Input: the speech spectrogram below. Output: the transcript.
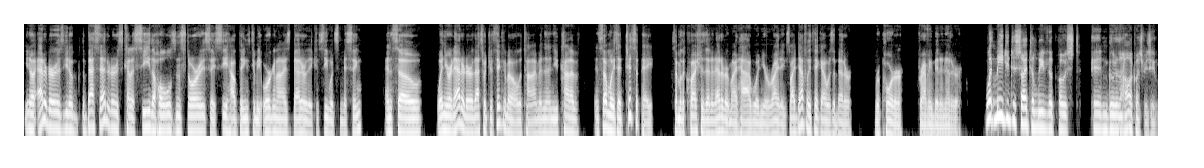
you know, editors, you know, the best editors kind of see the holes in stories. They see how things can be organized better. They can see what's missing. And so when you're an editor, that's what you're thinking about all the time. And then you kind of, in some ways, anticipate some of the questions that an editor might have when you're writing. So I definitely think I was a better reporter for having been an editor. What made you decide to leave the Post and go to the Holocaust Museum?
